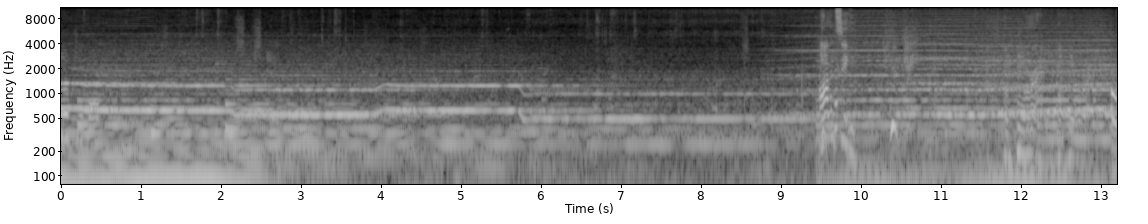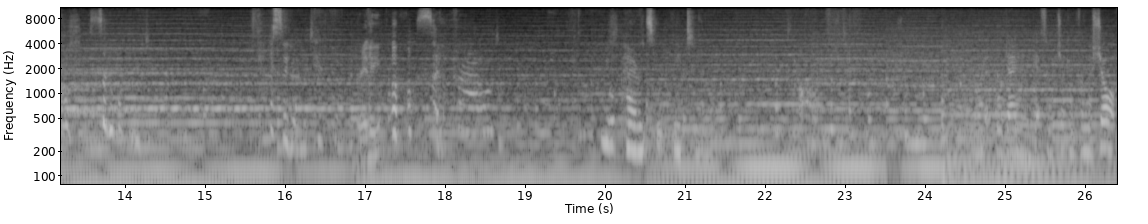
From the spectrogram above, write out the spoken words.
love you, Dad. Auntie! I'm alright, I'm alright. Oh, so good. So good. Really? Oh, so proud. Your parents would be too. I want to go down and get some chicken from the shop.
